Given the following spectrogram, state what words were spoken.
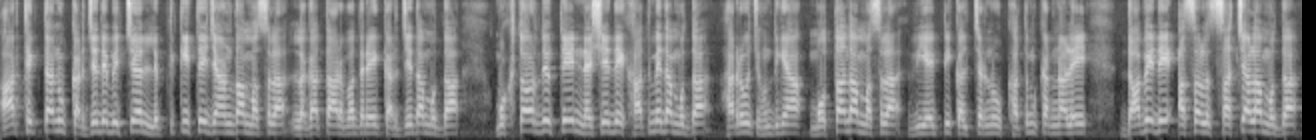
ਆਰਥਿਕਤਾ ਨੂੰ ਕਰਜ਼ੇ ਦੇ ਵਿੱਚ ਲਿਪਤ ਕੀਤੇ ਜਾਣ ਦਾ ਮਸਲਾ ਲਗਾਤਾਰ ਵਧ ਰਹੇ। ਕਰਜ਼ੇ ਦਾ ਮੁੱਦਾ ਮੁੱਖ ਤੌਰ ਦੇ ਉੱਤੇ ਨਸ਼ੇ ਦੇ ਖਾਤਮੇ ਦਾ ਮੁੱਦਾ ਹਰ ਰੋਜ਼ ਹੁੰਦੀਆਂ ਮੌਤਾਂ ਦਾ ਮਸਲਾ ਵੀਆਈਪੀ ਕਲਚਰ ਨੂੰ ਖਤਮ ਕਰਨ ਵਾਲੇ ਦਾਅਵੇ ਦੇ ਅਸਲ ਸੱਚ ਵਾਲਾ ਮੁੱਦਾ,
